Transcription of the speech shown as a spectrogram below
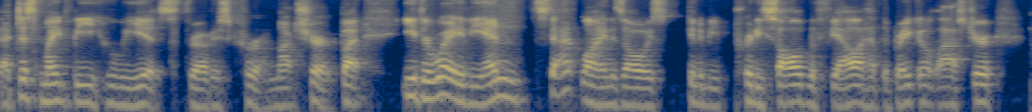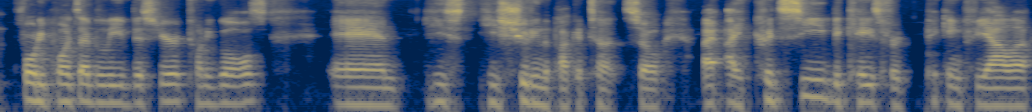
That just might be who he is throughout his career. I'm not sure, but either way, the end stat line is always going to be pretty solid. With Fiala had the breakout last year, 40 points, I believe, this year, 20 goals and he's he's shooting the puck a ton. So I, I could see the case for picking Fiala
